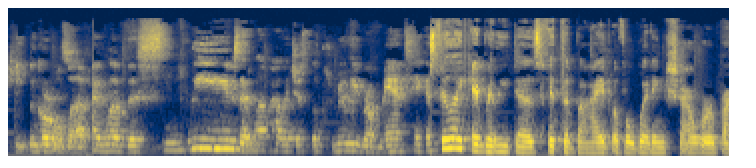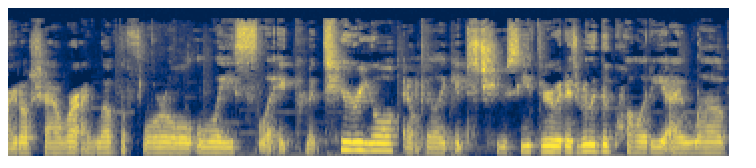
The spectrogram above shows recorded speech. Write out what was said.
keep the girls up. I love the sleeves. I love how it just looks really romantic. I feel like it really does fit the vibe of a wedding shower, or bridal shower. I love the floral lace like material. I don't feel like it's too see-through. It is really good quality. I love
